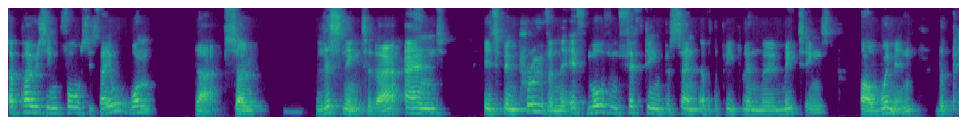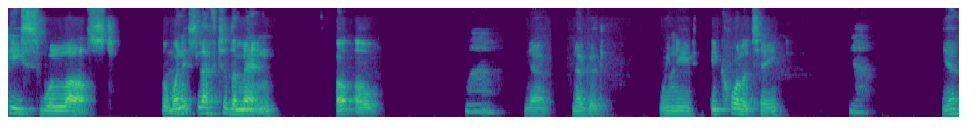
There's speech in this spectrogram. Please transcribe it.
opposing forces. They all want that. So, listening to that and it's been proven that if more than 15% of the people in the meetings are women, the peace will last. But when it's left to the men, uh oh. Wow. No, no good. We need equality. Yeah. Yeah.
